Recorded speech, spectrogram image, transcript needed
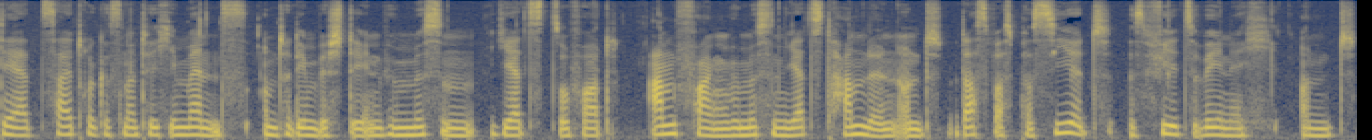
Der Zeitdruck ist natürlich immens, unter dem wir stehen. Wir müssen jetzt sofort anfangen, wir müssen jetzt handeln und das, was passiert, ist viel zu wenig. Und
